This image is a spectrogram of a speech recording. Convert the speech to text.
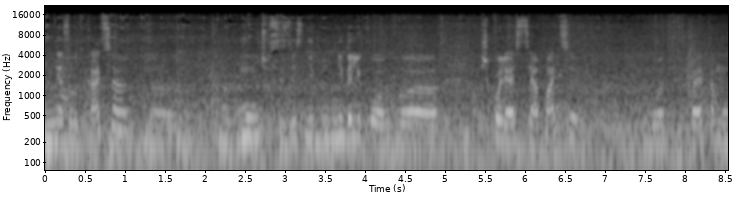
Меня зовут Катя. Э, мы учимся здесь недалеко в школе остеопатии. Вот, поэтому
